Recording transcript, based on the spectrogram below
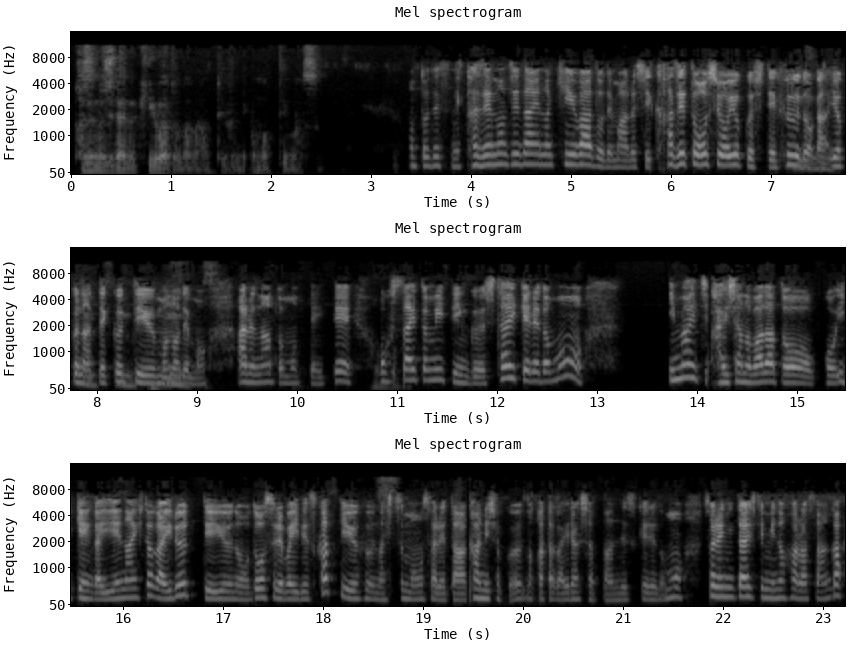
風の時代のキーワードだなというふうに思っています。本当ですね。風の時代のキーワードでもあるし、風通しを良くして風土が良くなっていくっていうものでもあるなと思っていて、オフサイトミーティングしたいけれども、いまいち会社の場だと、こう、意見が言えない人がいるっていうのをどうすればいいですかっていうふうな質問をされた管理職の方がいらっしゃったんですけれども、それに対して箕原さんが、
